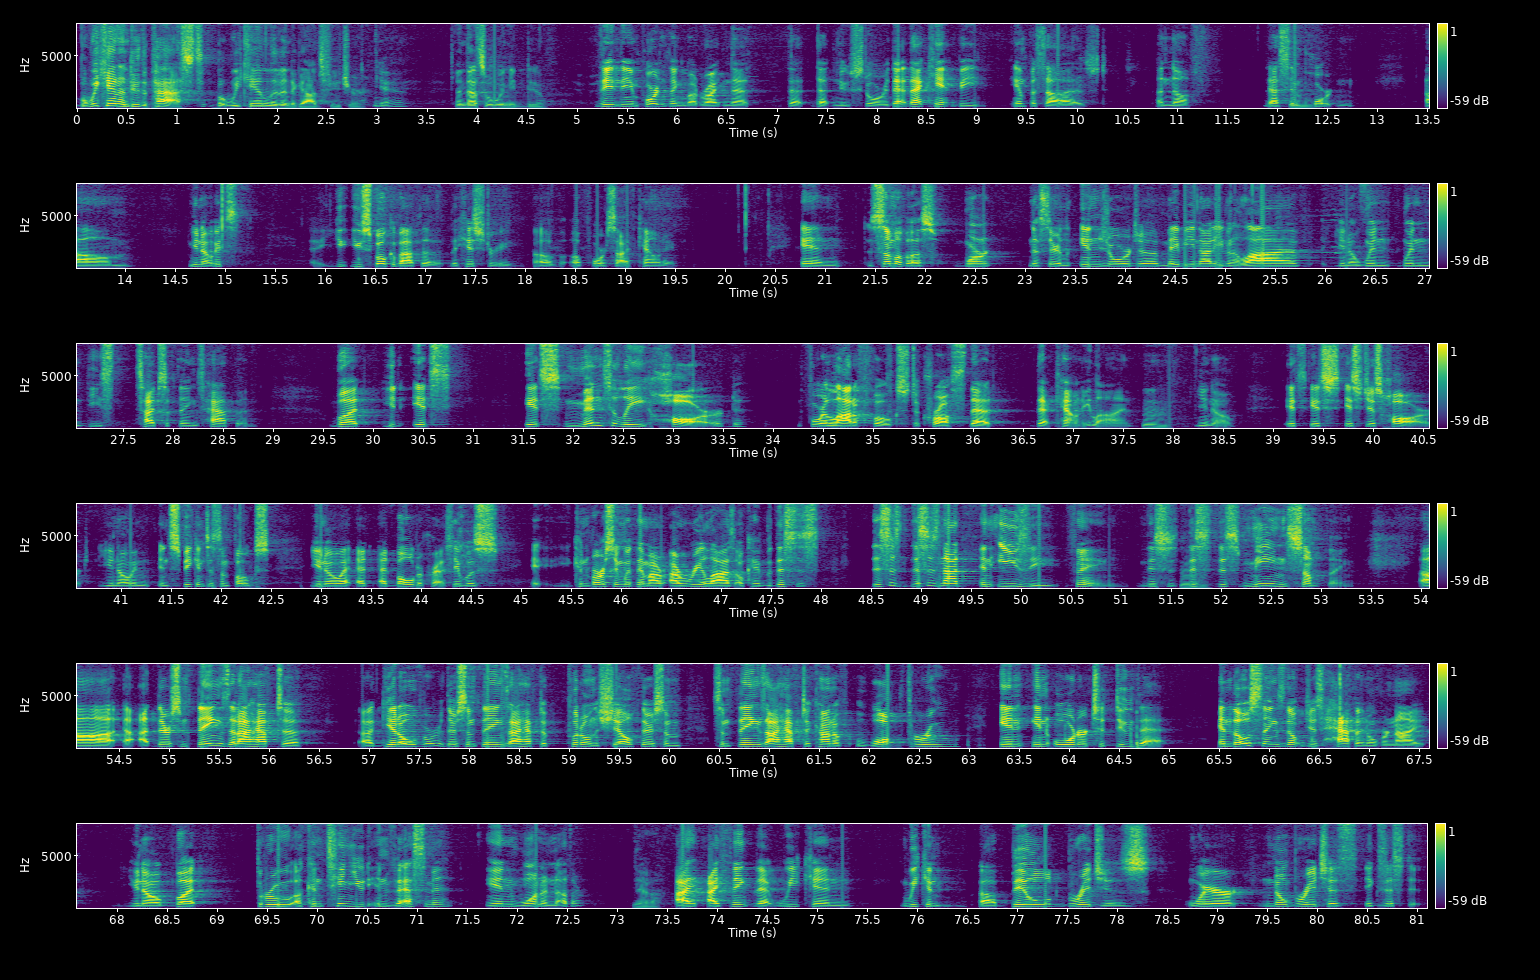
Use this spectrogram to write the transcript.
but we can't undo the past. But we can live into God's future, Yeah. and that's what we need to do. The, the important thing about writing that, that, that new story, that, that can't be emphasized enough. That's important. Um, you know, it's, you, you spoke about the, the history of, of Forsyth County. And some of us weren't necessarily in Georgia, maybe not even alive, you know, when, when these types of things happen. But it, it's, it's mentally hard for a lot of folks to cross that, that county line. You know, it's, it's, it's just hard. You know, in, in speaking to some folks, you know, at, at, at Bouldercrest, it was it, conversing with them, I, I realized, okay, but this is, this is, this is not an easy thing. This, is, this, this means something. Uh, I, there's some things that I have to uh, get over. There's some things I have to put on the shelf. There's some, some things I have to kind of walk through in, in order to do that. And those things don't just happen overnight, you know, but through a continued investment in one another, Yeah. I, I think that we can, we can uh, build bridges where no bridge has existed.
